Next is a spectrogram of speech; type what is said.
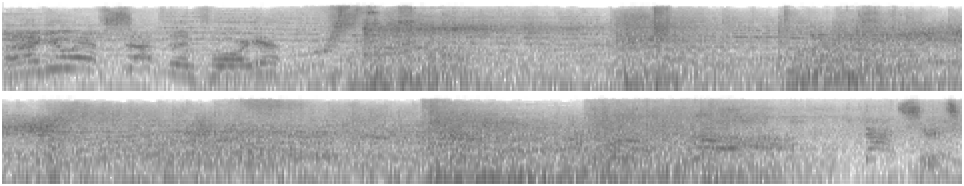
But I do have something for you. That's it!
